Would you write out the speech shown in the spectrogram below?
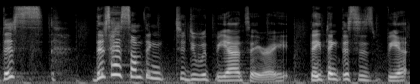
This this has something to do with Beyonce, right? They think this is Beyonce.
